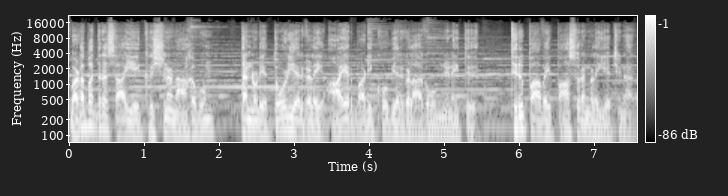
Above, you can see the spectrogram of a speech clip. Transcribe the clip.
வடபத்ர சாயை கிருஷ்ணனாகவும் தன்னுடைய தோழியர்களை ஆயர்பாடி கோபியர்களாகவும் நினைத்து திருப்பாவை பாசுரங்களை இயற்றினார்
